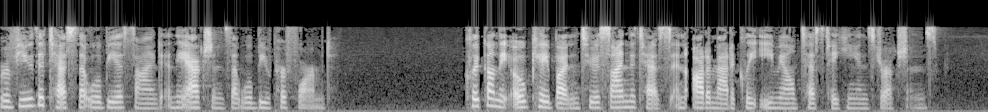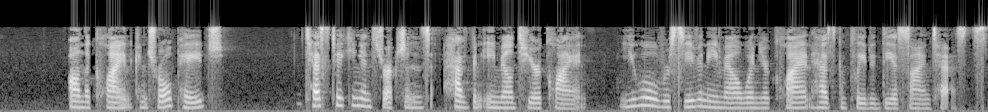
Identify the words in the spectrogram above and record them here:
Review the tests that will be assigned and the actions that will be performed. Click on the OK button to assign the tests and automatically email test-taking instructions. On the Client Control page, test-taking instructions have been emailed to your client. You will receive an email when your client has completed the assigned tests.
